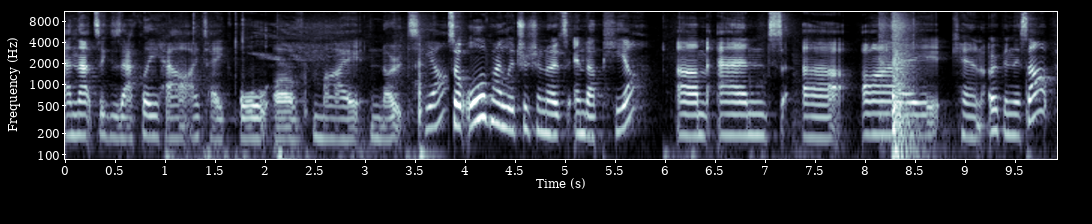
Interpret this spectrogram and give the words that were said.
and that's exactly how I take all of my notes here. So all of my literature notes end up here um, and uh, I can open this up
